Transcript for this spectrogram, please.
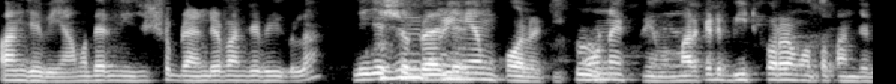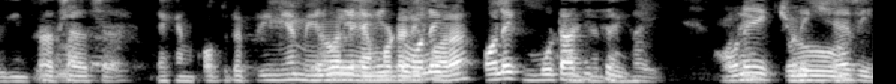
পাঞ্জাবি। আমাদের নিজস্ব ব্র্যান্ডের পাঞ্জাবি গুলা নিজস্ব প্রিমিয়াম কোয়ালিটি অনেক প্রিমিয়াম মার্কেটে বিট করার মতো পাঞ্জাবি কিন্তু আচ্ছা আচ্ছা। দেখেন কতটা প্রিমিয়াম এবং এটা অনেক মোটা আচ্ছা, দিছেন ভাই। অনেক অনেক হেভি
